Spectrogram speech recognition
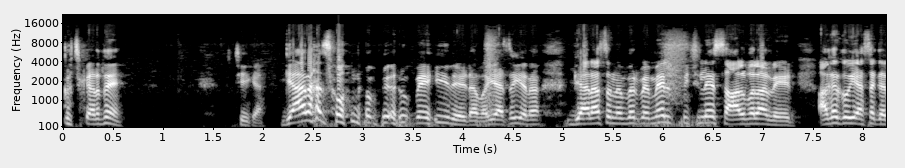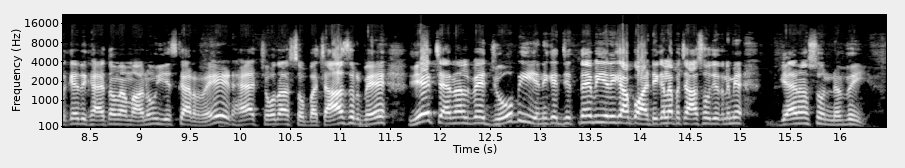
कुछ कर दें। ठीक है। ग्यारह सौ नब्बे रुपये ही रेट है भाई, ऐसा ही है ना। ग्यारह सौ नब्बे रुपये में पिछले साल वाला रेट अगर कोई ऐसा करके दिखाए तो मैं मानूँ, ये इसका रेट है चौदह सौ पचास रुपये ये चैनल पे जो भी, यानी कि जितने भी, यानी कि आपको आर्टिकल है पचास हो जितने भी ग्यारह सौ नब्बे ही है।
